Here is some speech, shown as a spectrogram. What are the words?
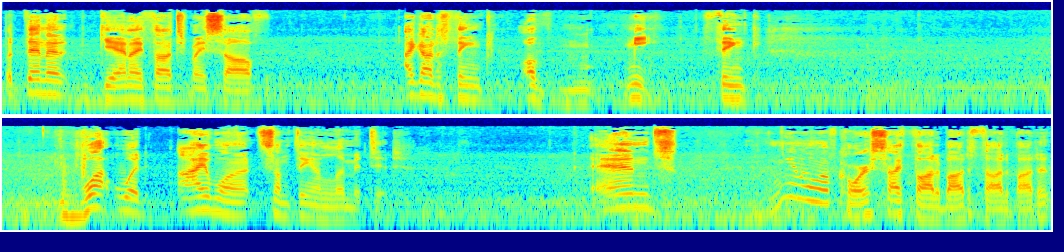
But then again, I thought to myself, I got to think of me. Think, what would I want something unlimited? And, you know, of course, I thought about it, thought about it.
